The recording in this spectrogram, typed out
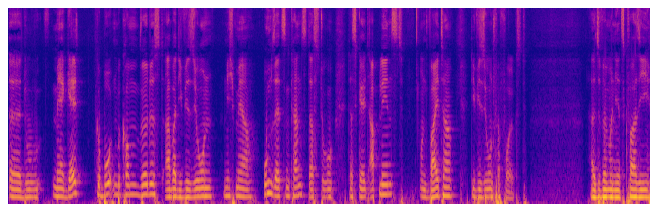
äh, du mehr Geld geboten bekommen würdest, aber die Vision nicht mehr umsetzen kannst, dass du das Geld ablehnst und weiter die Vision verfolgst. Also wenn man jetzt quasi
